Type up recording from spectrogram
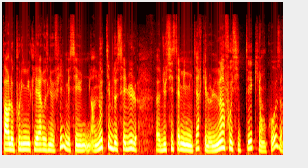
par le polynucléaire eosinophile, mais c'est un autre type de cellule euh, du système immunitaire qui est le lymphocyte T qui est en cause.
